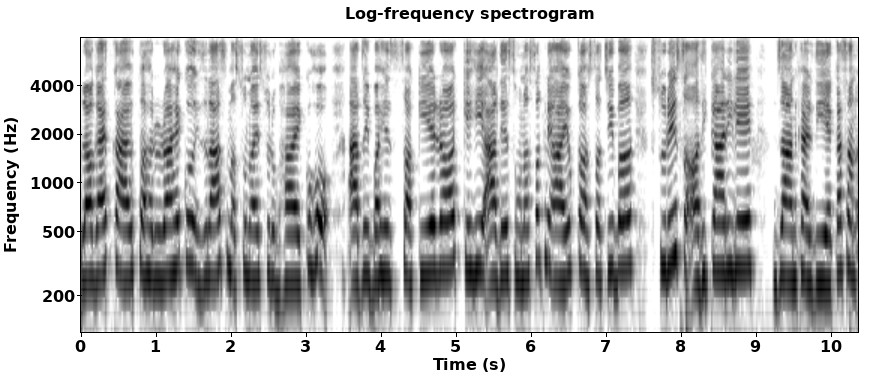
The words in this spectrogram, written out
लगायतका आयुक्तहरू रहेको इजलासमा सुनवाई सुरु भएको हो। आजै बहस सकिएर केही आदेश हुन सक्ने आयोगका सचिव सुरेश अधिकारीले जानकारी दिएका छन्।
